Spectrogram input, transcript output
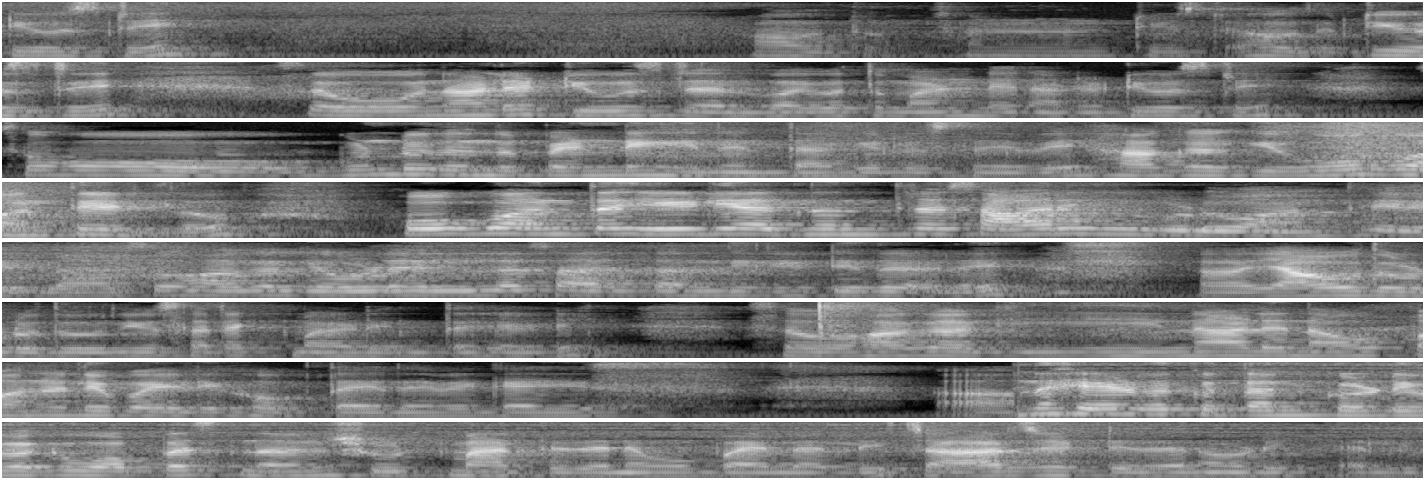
ಟ್ಯೂಸ್ಡೇ ಹೌದು ಸಣ್ಣ ಟ್ಯೂಸ್ಡೇ ಹೌದು ಟ್ಯೂಸ್ಡೇ ಸೊ ನಾಳೆ ಟ್ಯೂಸ್ಡೇ ಅಲ್ವಾ? ಇವತ್ತು ಮಂಡೇ ನಾಳೆ ಟ್ಯೂಸ್ಡೇ ಸೊ ಹೋ ಗುಂಡುದೊಂದು ಪೆಂಡಿಂಗ್ ಇದೆ ಅಂತ ಅಗಿಲು ಸೇವೆ ಹಾಗಾಗಿ ಹೋಗುವ ಅಂತ ಹೇಳಿದ್ಲು. ಹೋಗುವ ಅಂತ ಹೇಳಿ ಆದ ನಂತರ ಸಾರಿ ಬಿಡುವ ಅಂತ ಹೇಳಿಲ್ಲ ಸೊ ಹಾಗಾಗಿ ಅವಳೆಲ್ಲ ಸಾರಿ ತಂದು ಇಟ್ಟಿದ್ದಾಳೆ ಆ, ಯಾವ್ದು ಉಡೋದು? ನೀವು ಸೆಲೆಕ್ಟ್ ಮಾಡಿ ಅಂತ ಹೇಳಿ. ಸೊ ಹಾಗಾಗಿ ನಾಳೆ ನಾವು ಪನಲಿ ಬೈಲಿಗೆ ಹೋಗ್ತಾ ಇದ್ದೇವೆ ಗೈಸ್ ನಾನು ಹೇಳಬೇಕು ಅಂತ ಅಂದ್ಕೊಂಡು ಇವಾಗ ವಾಪಸ್ ನಾನು ಶೂಟ್ ಮಾಡ್ತಿದ್ದೇನೆ ಮೊಬೈಲಲ್ಲಿ ಚಾರ್ಜ್ ಇಟ್ಟಿದೆ ನೋಡಿ ಅಲ್ಲಿ.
